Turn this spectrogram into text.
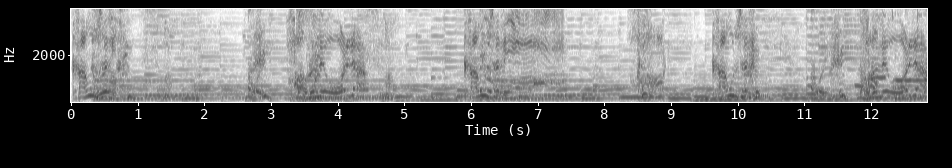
カムサリこれで終わりだ。カムサリカムサリこれで終わりだ。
